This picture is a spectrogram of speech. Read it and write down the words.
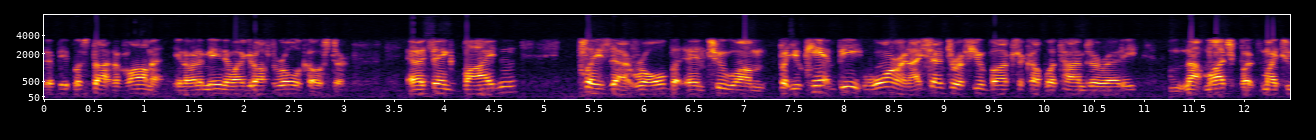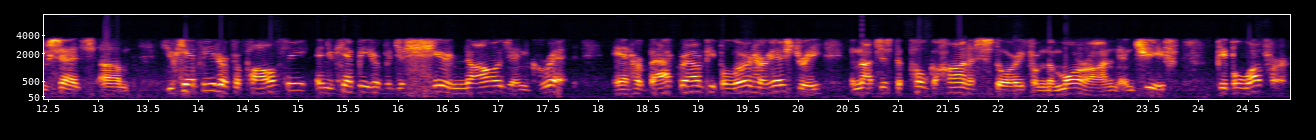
That people are starting to vomit. You know what I mean? They want to get off the roller coaster. And I think Biden plays that role. But and to um, but you can't beat Warren. I sent her a few bucks a couple of times already. Not much, but my two cents. Um, you can't beat her for policy, and you can't beat her for just sheer knowledge and grit. And her background, people learn her history, and not just the Pocahontas story from the moron in chief. People love her.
